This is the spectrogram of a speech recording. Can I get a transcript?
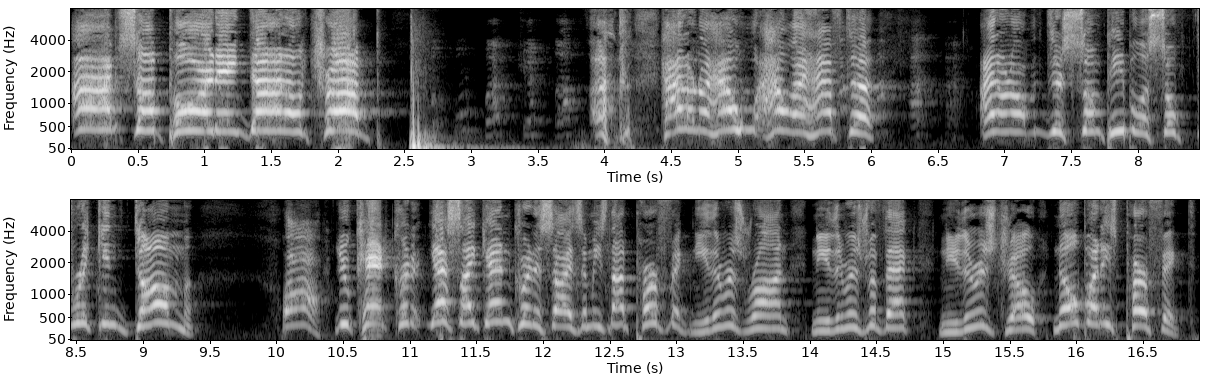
I'm supporting Donald Trump. I don't know how how I have to. I don't know. There's some people are so freaking dumb. Oh, you can't criti- Yes, I can criticize him. He's not perfect. Neither is Ron. Neither is Vivek. Neither is Joe. Nobody's perfect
